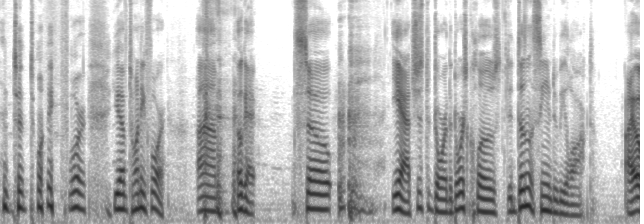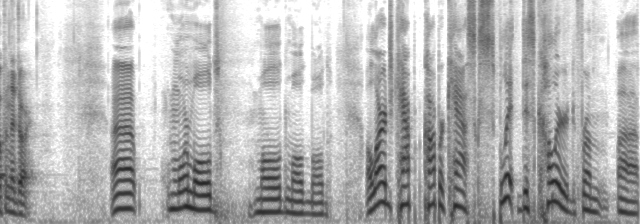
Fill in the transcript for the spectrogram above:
24. You have 24. Um, okay. So, yeah, it's just a door. The door's closed. It doesn't seem to be locked. I open the door. Uh, more mold, mold, mold, mold. A large cap- copper cask, split, discolored from uh,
